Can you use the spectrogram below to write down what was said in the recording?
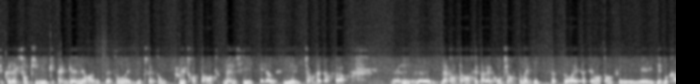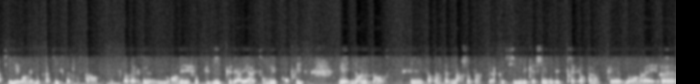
c'est que l'action publique, elle gagnera de toute façon, de toute façon plus transparente, même si, et là aussi, on attend ça, la, transparence, c'est pas la confiance automatique. Ça se saurait, ça fait longtemps que les démocraties, les grandes démocraties sont transparentes. C'est pas parce que vous rendez les choses publiques que derrière elles sont mieux comprises. Mais dans le sens, c'est certain que ça ne marche pas. C'est-à-dire que si vous les cachez, vous êtes très certain que vous rendrez euh,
